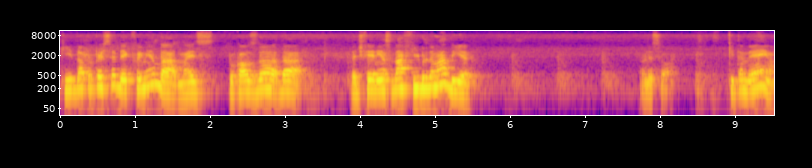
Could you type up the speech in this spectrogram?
Que dá para perceber que foi emendado, mas por causa da, da, da diferença da fibra da madeira. Olha só. Aqui também, ó,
